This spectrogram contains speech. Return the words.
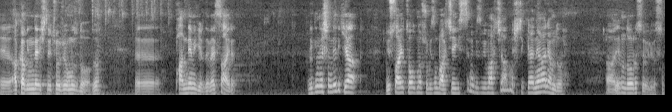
E, akabinde işte çocuğumuz doğdu. Pandemi girdi vesaire. Bir gün eşim dedi ki ya müsait olduğunda şu bizim bahçeye gitsene biz bir bahçe almıştık ya ne alemde o. Dedim doğru söylüyorsun.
